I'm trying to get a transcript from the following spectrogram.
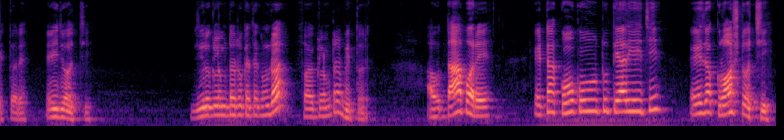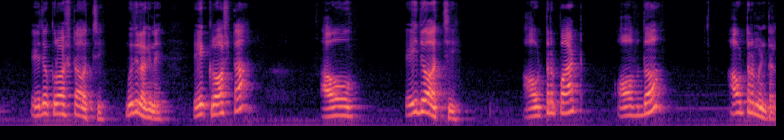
भितर यही जो अच्छी जीरो कोमीटर रु कत कोमीटर शहे कोमीटर भितर आउतापर एटा कौ कौटू तैयारी जो क्रस्ट अच्छी ये जो क्रसटा अच्छी बुझल कि नहीं क्रसटा आई जो अच्छी outer part of the outer mental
